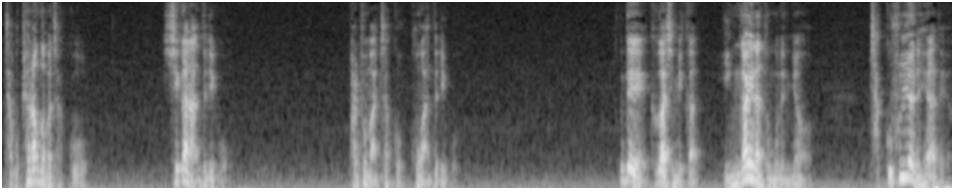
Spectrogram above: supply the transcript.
자꾸 편한 것만 찾고 시간 안 들이고 발품 안 찾고 궁 안 들이고 근데 그거 아십니까? 인간이란 동물은요 자꾸 훈련을 해야 돼요.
